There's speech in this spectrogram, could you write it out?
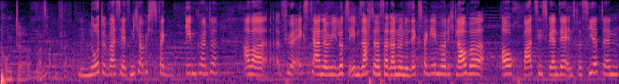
Punkte als Wackenfan. Note weiß ich jetzt nicht, ob ich es vergeben könnte. Aber für Externe, wie Lutz eben sagte, dass er da nur eine 6 vergeben würde, ich glaube, auch Bazis wären sehr interessiert, denn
